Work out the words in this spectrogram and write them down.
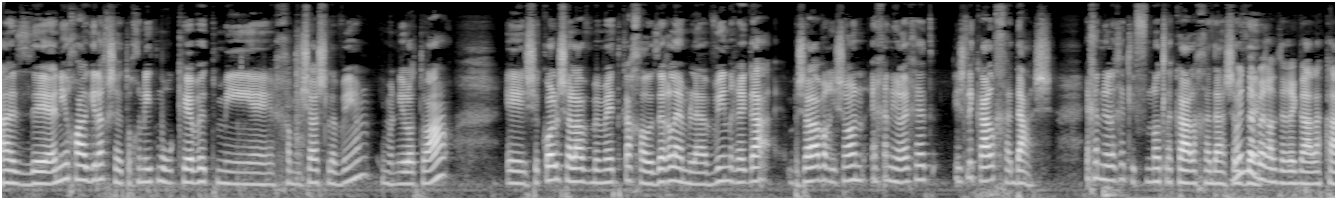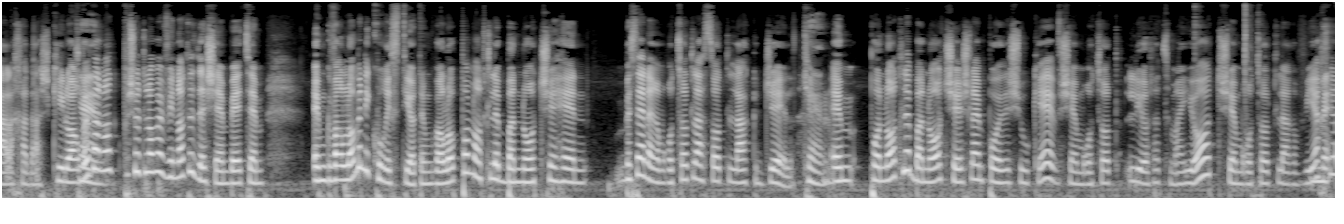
אז uh, אני יכולה להגיד לך שהתוכנית מורכבת מחמישה שלבים, אם אני לא טועה, uh, שכל שלב באמת ככה עוזר להם להבין, רגע, בשלב הראשון, איך אני הולכת, יש לי קהל חדש, איך אני הולכת לפנות לקהל החדש בואי הזה. נדבר על זה רגע, על הקהל החדש. כאילו, הרבה כן. בנות פשוט לא מבינות את זה שהן בעצם, הן כבר לא מניקוריסטיות, הן כבר לא פונות לבנות שהן, בסדר, הן רוצות לעשות לק ג'ל. כן. הן פונות לבנות שיש להן פה איזשהו כאב, שהן רוצות להיות עצמאיות, שהן רוצות להרוויח יותר.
